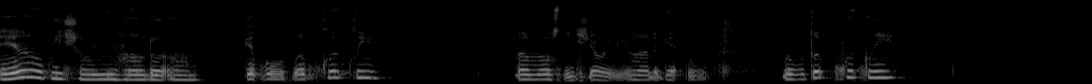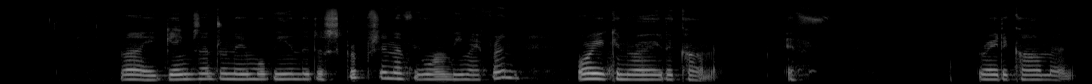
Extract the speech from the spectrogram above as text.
And I'll be showing you how to um, get leveled up quickly. I'm mostly showing you how to get leveled up quickly. My Game Center name will be in the description if you want to be my friend, or you can write a comment. If write a comment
